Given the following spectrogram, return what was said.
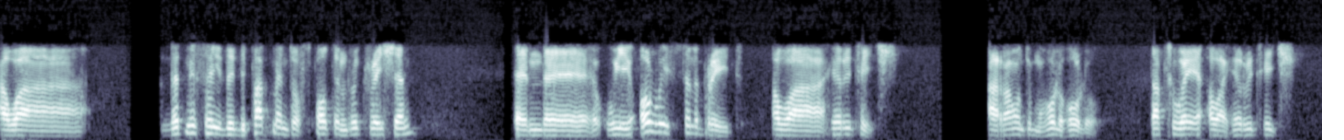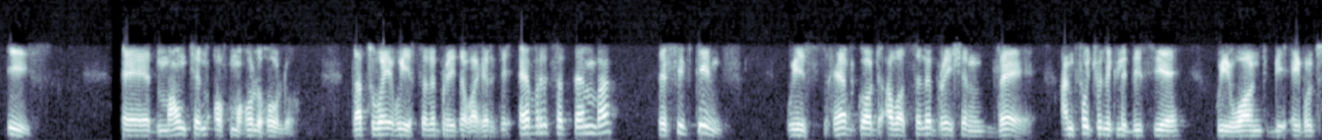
our, let me say, the Department of Sport and Recreation, and uh, we always celebrate our heritage around Moholo Holo. That's where our heritage is, uh, the mountain of Moholoholo. That's where we celebrate our heritage. Every September, the 15th, we have got our celebration there. Unfortunately, this year, we won't be able to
